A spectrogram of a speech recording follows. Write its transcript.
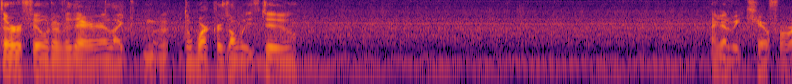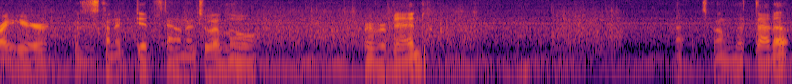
their field over there like the workers always do. I gotta be careful right here because this kind of dips down into a little riverbed. Right, it's gonna lift that up.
